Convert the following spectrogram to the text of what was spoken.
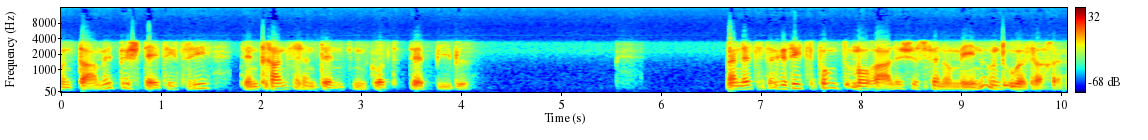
Und damit bestätigt sie den transzendenten Gott der Bibel. Mein letzter Gesichtspunkt, moralisches Phänomen und Ursache.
